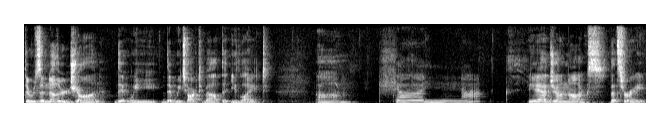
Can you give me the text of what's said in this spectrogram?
There was another John that we that we talked about that you liked. Um, John Knox. Yeah, John Knox. That's right.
